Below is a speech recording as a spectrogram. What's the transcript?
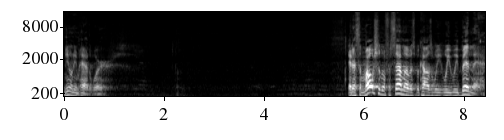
You don't even have the words. And it's emotional for some of us because we, we, we've been there.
